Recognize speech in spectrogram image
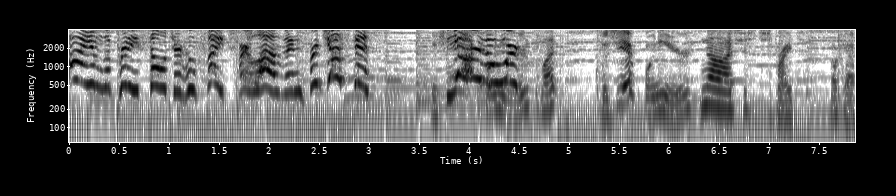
I am the pretty soldier who fights for love and for justice. Does she You're have the worst. ears? What? Does she have pointy ears? No, it's just sprites. Okay.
